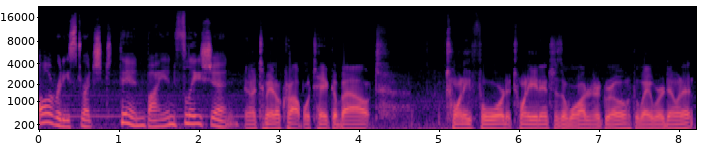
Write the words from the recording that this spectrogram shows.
already stretched thin by inflation. You know, a tomato crop will take about 24 to 28 inches of water to grow the way we're doing it.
